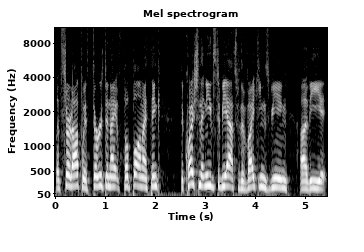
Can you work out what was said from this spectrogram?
let's start off with Thursday night football. And I think the question that needs to be asked with the Vikings being uh, the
